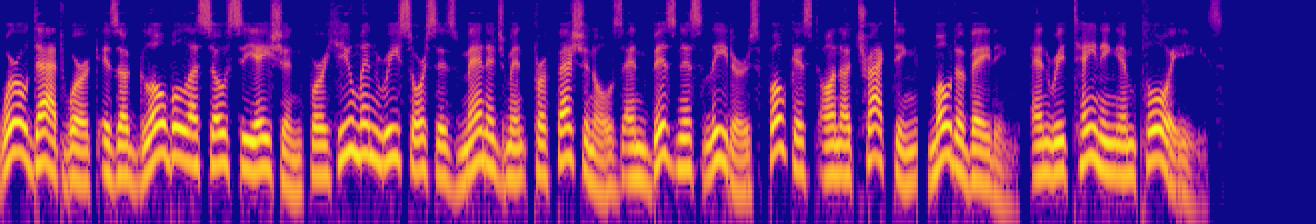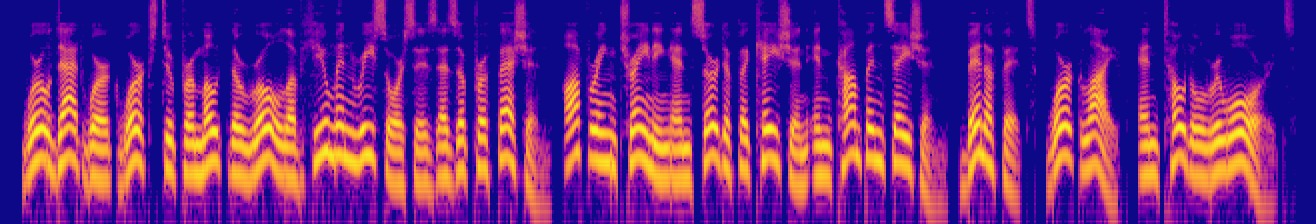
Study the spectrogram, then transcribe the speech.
WorldAtWork is a global association for human resources management professionals and business leaders focused on attracting, motivating, and retaining employees. WorldAtWork works to promote the role of human resources as a profession, offering training and certification in compensation, benefits, work-life, and total rewards.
